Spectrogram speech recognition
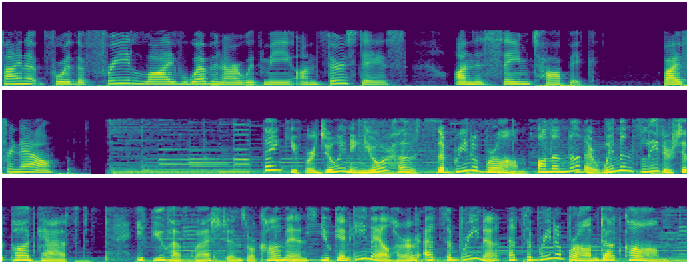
sign up for the free live webinar with me on Thursdays on this same topic. Bye for now. Thank you for joining your host, Sabrina Braham, on another Women's Leadership Podcast. If you have questions or comments, you can email her at sabrina at sabrinabraham.com.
